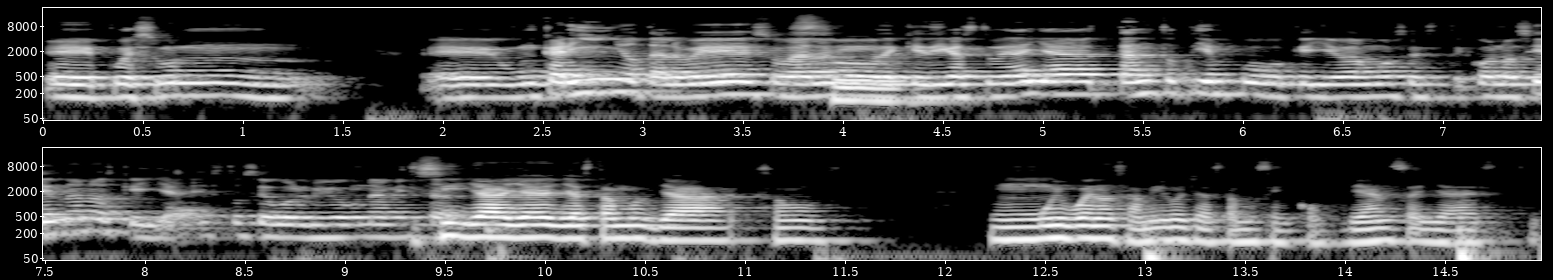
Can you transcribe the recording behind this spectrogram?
eh, pues un, eh, un cariño tal vez o algo de que digas tú, ya tanto tiempo que llevamos este, conociéndonos que ya esto se volvió una amistad. Sí, ya, ya, ya estamos, ya somos muy buenos amigos, ya estamos en confianza, ya este,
